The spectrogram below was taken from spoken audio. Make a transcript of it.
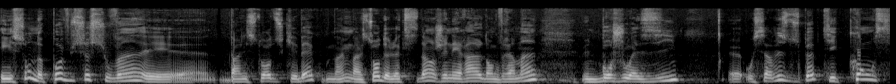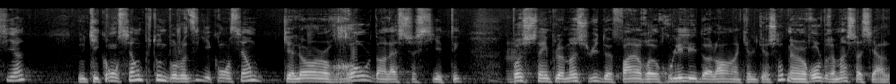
Et ça, on n'a pas vu ça souvent euh, dans l'histoire du Québec ou même dans l'histoire de l'Occident en général. Donc vraiment, une bourgeoisie au service du peuple qui est conscient qui est consciente, plutôt une bourgeoisie qui est consciente qu'elle a un rôle dans la société. Pas mm. simplement celui de faire euh, rouler les dollars en quelque sorte, mais un rôle vraiment social.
